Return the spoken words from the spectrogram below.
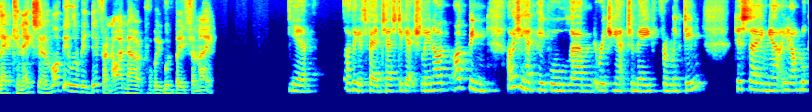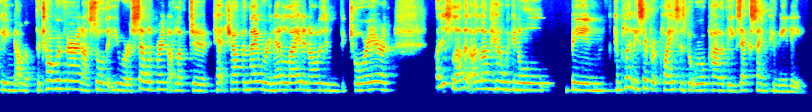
that connection, it might be a little bit different. I know it probably would be for me. Yeah, I think it's fantastic, actually. And I've, I've been, I've actually had people um, reaching out to me from LinkedIn, just saying, uh, you know, I'm looking, I'm a photographer and I saw that you were a celebrant. I'd love to catch up. And they were in Adelaide and I was in Victoria. And I just love it. I love how we can all be in completely separate places, but we're all part of the exact same community.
